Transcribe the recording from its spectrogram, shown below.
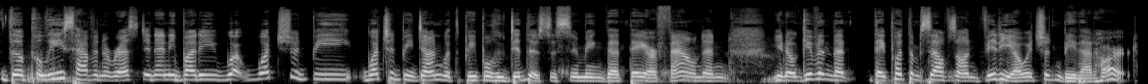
the police haven't arrested anybody. What what should be what should be done with the people who did this, assuming that they are found? And you know, given that they put themselves on video, it shouldn't be that hard.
